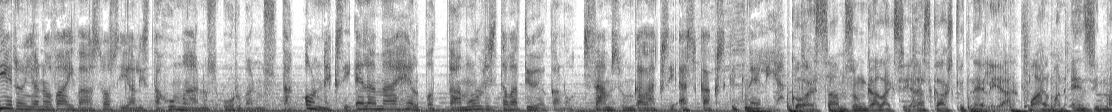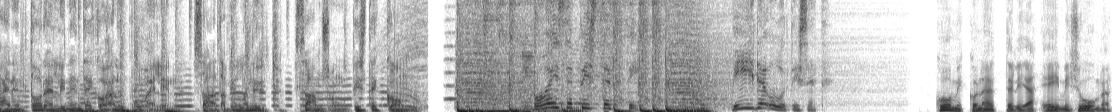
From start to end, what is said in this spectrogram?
Tiedonjano vaivaa sosiaalista humanus urbanusta. Onneksi elämää helpottaa mullistava työkalu. Samsung Galaxy S24. Koe Samsung Galaxy S24. Maailman ensimmäinen todellinen tekoälypuhelin. Saatavilla nyt. Samsung.com. Voise.fi. Viihde uutiset. Koomikkonäyttelijä Amy Schumer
